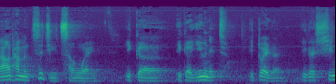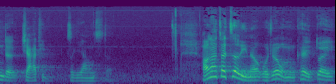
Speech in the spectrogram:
然后他们自己成为一个一个 unit，一对人，一个新的家庭这个样子的。好，那在这里呢，我觉得我们可以对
